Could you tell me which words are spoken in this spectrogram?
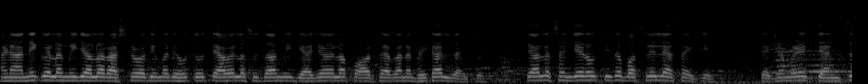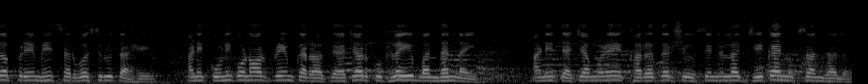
आणि अनेक वेळेला मी ज्याला राष्ट्रवादीमध्ये होतो त्यावेळेला सुद्धा मी ज्या ज्या वेळेला पवारसाहेबांना भेटायला जायचो त्यावेळेला संजय राऊत तिथं बसलेले असायचे. त्याच्यामुळे त्यांचं प्रेम हे सर्वश्रुत आहे. आणि कोणी कोणावर प्रेम करायचं याच्यावर कुठलंही बंधन नाही. आणि त्याच्यामुळे खरं तर शिवसेनेला जे काय नुकसान झालं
